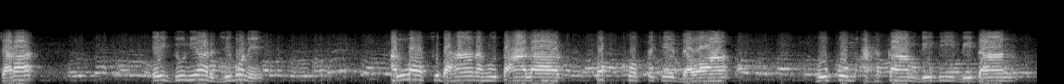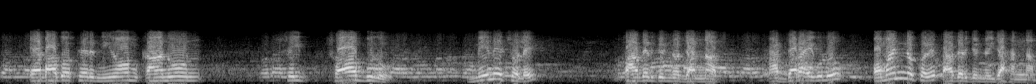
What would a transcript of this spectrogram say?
যারা এই দুনিয়ার জীবনে আল্লাহ সুবাহ পক্ষ থেকে দেওয়া হুকুম, আহকাম, বিধি, বিধান, এবাদতের নিয়ম, কানুন, সেই সবগুলো মেনে চলে তাদের জন্য জান্নাত। আর যারা এগুলো অমান্য করে তাদের জন্যই জাহান নাম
